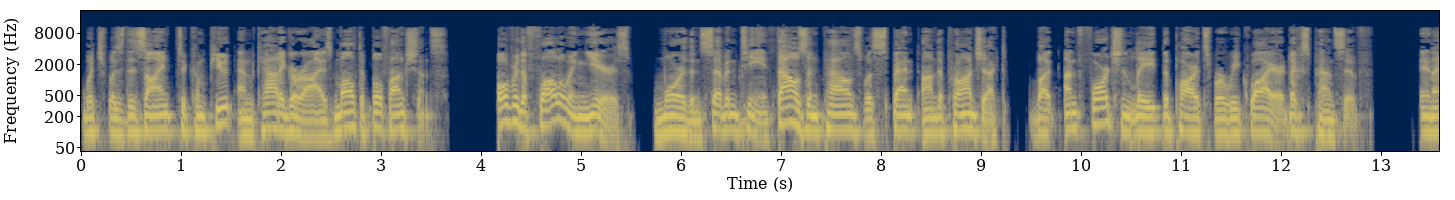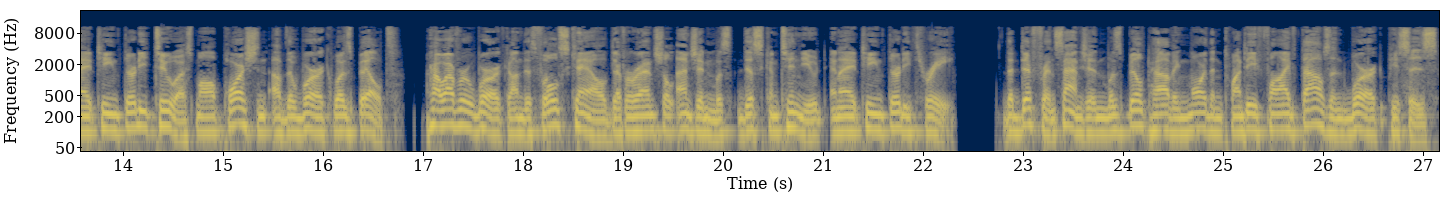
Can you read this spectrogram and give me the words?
which was designed to compute and categorize multiple functions. Over the following years, more than £17,000 was spent on the project, but unfortunately the parts were required expensive. In 1832 a small portion of the work was built, however work on this full-scale differential engine was discontinued in 1833. The difference engine was built having more than 25,000 work pieces,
